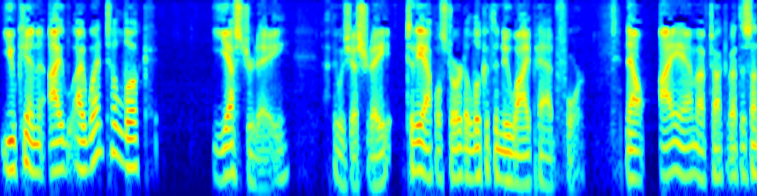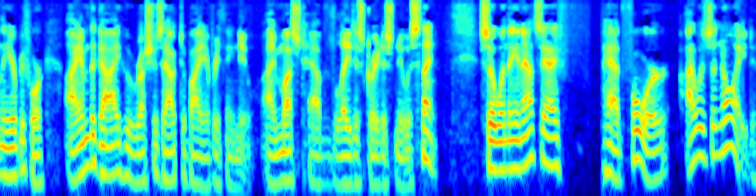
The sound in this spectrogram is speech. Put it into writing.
You can, I, I went to look yesterday, I think it was yesterday, to the Apple store to look at the new iPad 4. Now, I am, I've talked about this on the air before, I am the guy who rushes out to buy everything new. I must have the latest, greatest, newest thing. So when they announced the iPad 4, I was annoyed.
